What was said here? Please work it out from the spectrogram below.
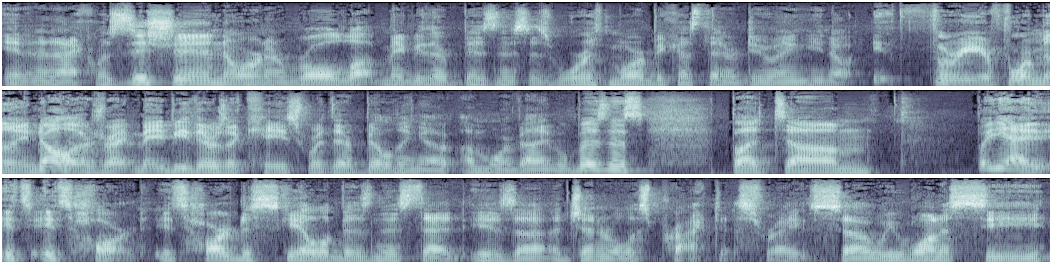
in an acquisition or in a roll up, maybe their business is worth more because they're doing, you know, three or four million dollars, right? Maybe there's a case where they're building a, a more valuable business, but um, but yeah, it's it's hard. It's hard to scale a business that is a, a generalist practice, right? So we want to see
